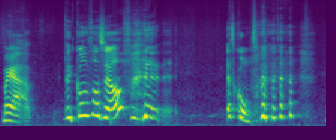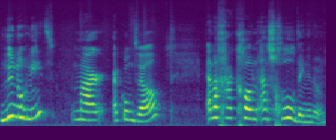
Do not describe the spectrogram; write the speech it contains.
Maar ja, het komt vanzelf. het komt. nu nog niet, maar er komt wel. En dan ga ik gewoon aan school dingen doen.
